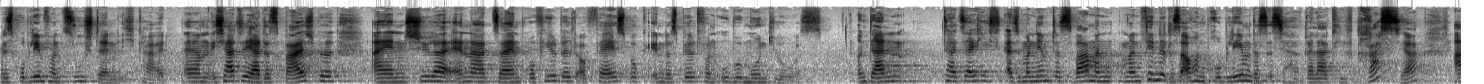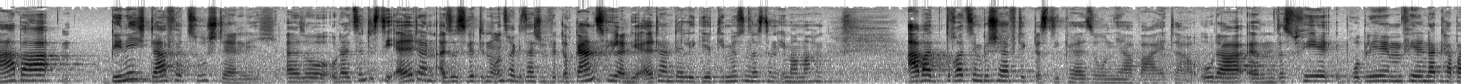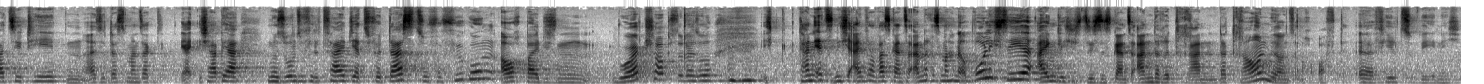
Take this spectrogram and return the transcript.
das Problem von Zuständigkeit. Ähm, ich hatte ja das Beispiel, ein Schüler ändert sein Profilbild auf Facebook in das Bild von Uwe Mundlos. Und dann tatsächlich, also man nimmt das wahr, man, man findet es auch ein Problem, das ist ja relativ krass, ja. Aber bin ich dafür zuständig? Also, oder sind es die Eltern? Also es wird in unserer Gesellschaft wird auch ganz viel an die Eltern delegiert, die müssen das dann immer machen. Aber trotzdem beschäftigt es die Person ja weiter. Oder ähm, das Fehl Problem fehlender Kapazitäten. Also dass man sagt, ja, ich habe ja nur so und so viel Zeit jetzt für das zur Verfügung, auch bei diesen Workshops oder so. Mhm. Ich kann jetzt nicht einfach was ganz anderes machen, obwohl ich sehe, eigentlich ist dieses ganz andere dran. Da trauen wir uns auch oft äh, viel zu wenig.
